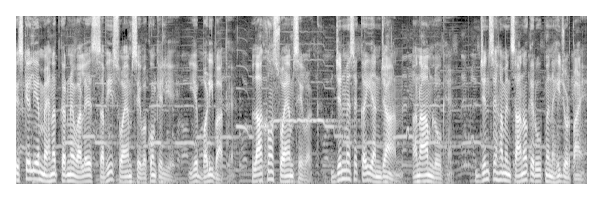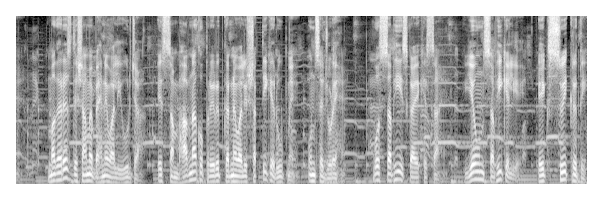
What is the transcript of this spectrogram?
इसके लिए मेहनत करने वाले सभी स्वयं सेवकों के लिए ये बड़ी बात है। लाखों स्वयं सेवक जिनमें से कई अनजान, अनाम लोग हैं, जिनसे हम इंसानों के रूप में नहीं जुड़ पाए हैं, मगर इस दिशा में बहने वाली ऊर्जा इस संभावना को प्रेरित करने वाली शक्ति के रूप में उनसे जुड़े हैं। वो सभी इसका एक हिस्सा हैं। ये उन सभी के लिए एक स्वीकृति,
